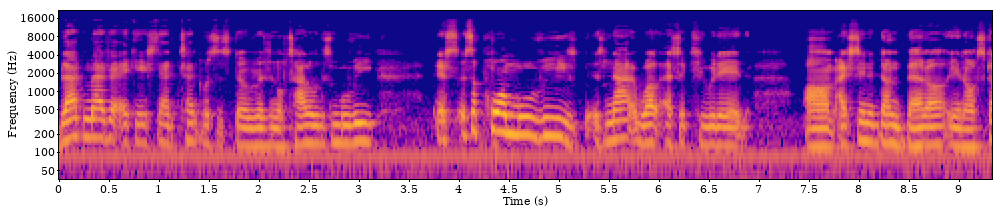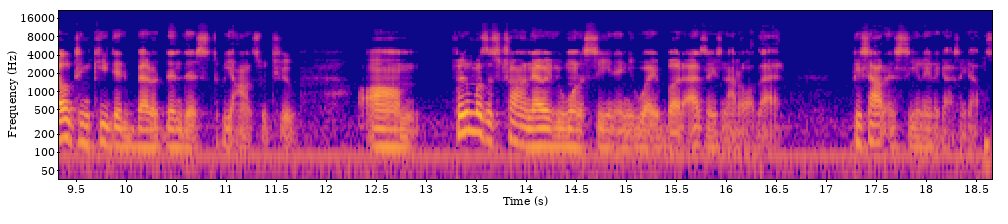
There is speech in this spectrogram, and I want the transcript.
Black Magic, aka Santet, which is the original title of this movie. It's it's a poor movie. It's not well executed. Um, I've seen it done better. You know, Skeleton Key did it better than this, to be honest with you. Um, pretty much it's trial and if you want to see it anyway, but I say it's not all that. Peace out and see you later, guys and gals.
